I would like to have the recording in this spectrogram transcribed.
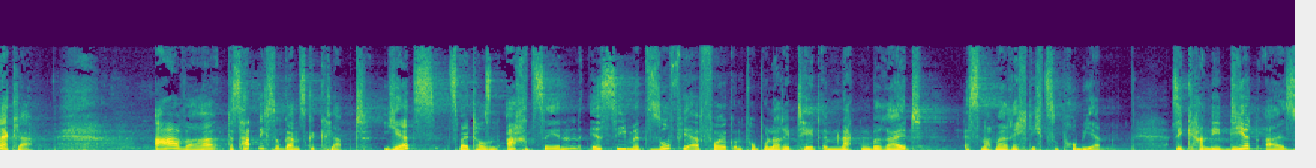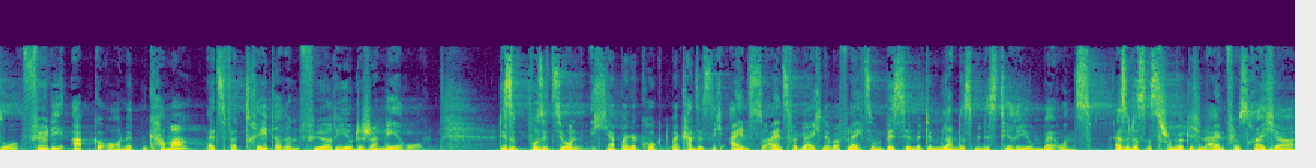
Na klar. Aber das hat nicht so ganz geklappt. Jetzt, 2018, ist sie mit so viel Erfolg und Popularität im Nacken bereit, es nochmal richtig zu probieren. Sie kandidiert also für die Abgeordnetenkammer als Vertreterin für Rio de Janeiro. Diese Position, ich habe mal geguckt, man kann es jetzt nicht eins zu eins vergleichen, aber vielleicht so ein bisschen mit dem Landesministerium bei uns. Also das ist schon wirklich ein einflussreicher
